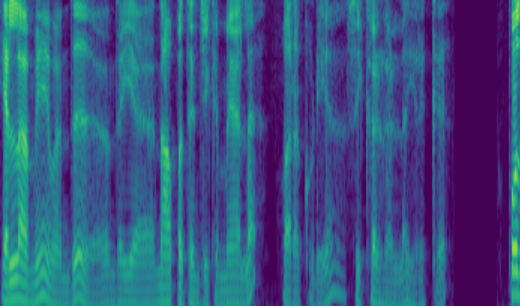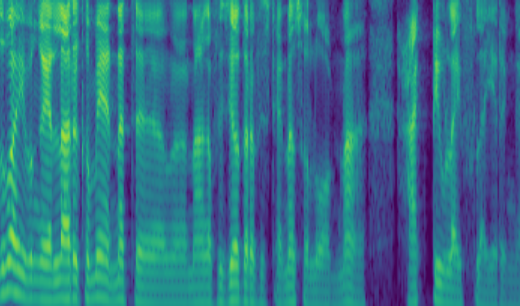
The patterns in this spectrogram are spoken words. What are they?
எல்லாமே வந்து அந்த நாற்பத்தஞ்சுக்கு மேலே வரக்கூடிய சிக்கல்களில் இருக்குது பொதுவாக இவங்க எல்லாருக்குமே என்ன நாங்கள் ஃபிசியோதெரபிஸ்ட் என்ன சொல்லுவோம்னா ஆக்டிவ் லைஃப்பில் இருங்க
